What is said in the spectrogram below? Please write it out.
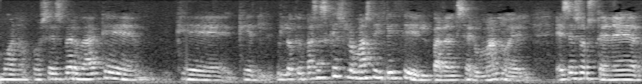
bueno, pues es verdad que, que, lo que pasa es que es lo más difícil para el ser humano, el, ese sostener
